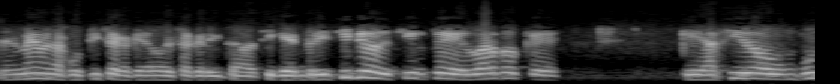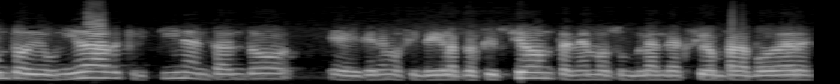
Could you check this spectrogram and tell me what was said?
en el medio de una justicia que ha quedado desacreditada. Así que en principio decirte, Eduardo, que, que ha sido un punto de unidad, Cristina, en tanto eh, queremos impedir la proscripción, tenemos un plan de acción para poder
